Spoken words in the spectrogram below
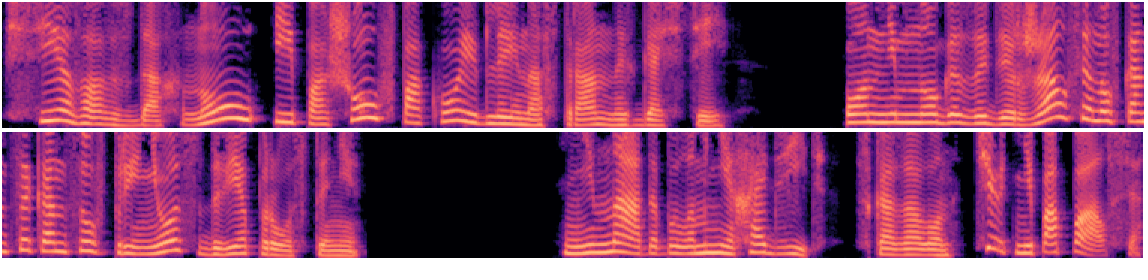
Сева вздохнул и пошел в покои для иностранных гостей. Он немного задержался, но в конце концов принес две простыни. «Не надо было мне ходить», — сказал он, — «чуть не попался.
